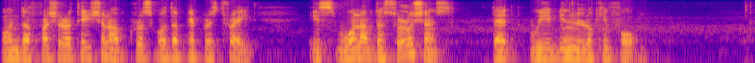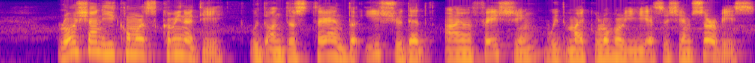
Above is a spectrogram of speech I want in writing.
on the facilitation of cross-border paperless trade, is one of the solutions that we've been looking for. Russian e-commerce community would understand the issue that I'm facing with my global ESCM service,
